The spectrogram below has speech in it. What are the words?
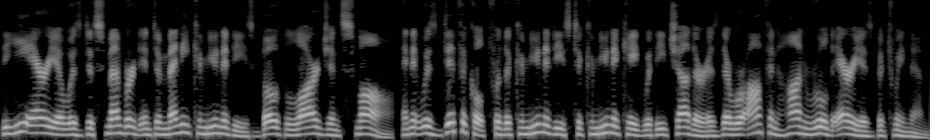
the Yi area was dismembered into many communities both large and small, and it was difficult for the communities to communicate with each other as there were often Han-ruled areas between them.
